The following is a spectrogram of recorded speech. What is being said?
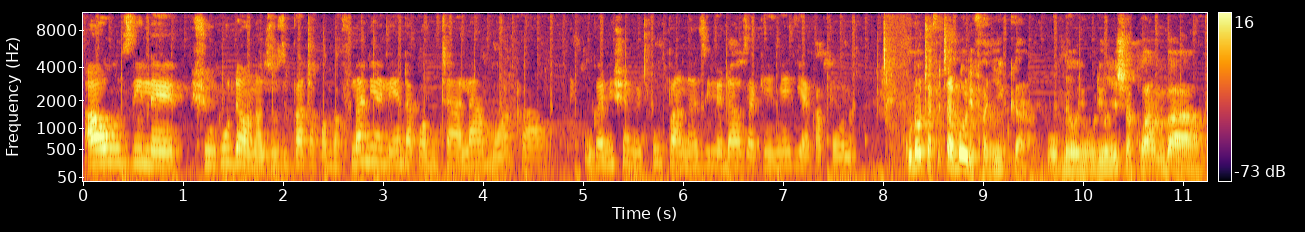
au zile shuhuda wanazozipata kwamba fulani alienda kwa mtaalamu akaunganisha mifupa na zile dawa za kienyeji akapona? kuna utafiti ambao ulifanyika ulionyesha kwamba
